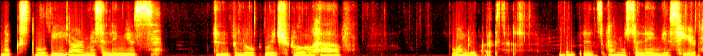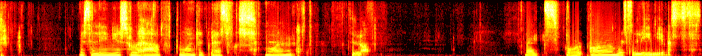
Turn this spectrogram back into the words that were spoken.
next will be our miscellaneous envelope which will have 200 pesos. It's a miscellaneous here. Miscellaneous will have 200 pesos. One, two. That's for our miscellaneous.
